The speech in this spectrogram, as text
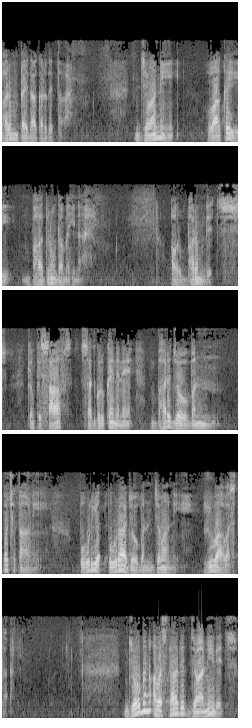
ਭਰਮ ਪੈਦਾ ਕਰ ਦਿੱਤਾ। ਜਵਾਨੀ ਵਾਕਈ ਭਾਦਰੋਂ ਦਾ ਮਹੀਨਾ ਹੈ ਔਰ ਭਰਮ ਦੇ ਕਿਉਂਕਿ ਸਾਫ਼ ਸਤਿਗੁਰੂ ਕਹਿੰਦੇ ਨੇ ਭਰ ਜੋ ਬਨ ਪਛਤਾਣੀ ਪੂਰੀ ਪੂਰਾ ਜੋ ਬਨ ਜਵਾਨੀ ਯੁਵਾ ਅਵਸਥਾ ਜੋਬਨ ਅਵਸਥਾ ਦੇ ਜਵਾਨੀ ਵਿੱਚ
